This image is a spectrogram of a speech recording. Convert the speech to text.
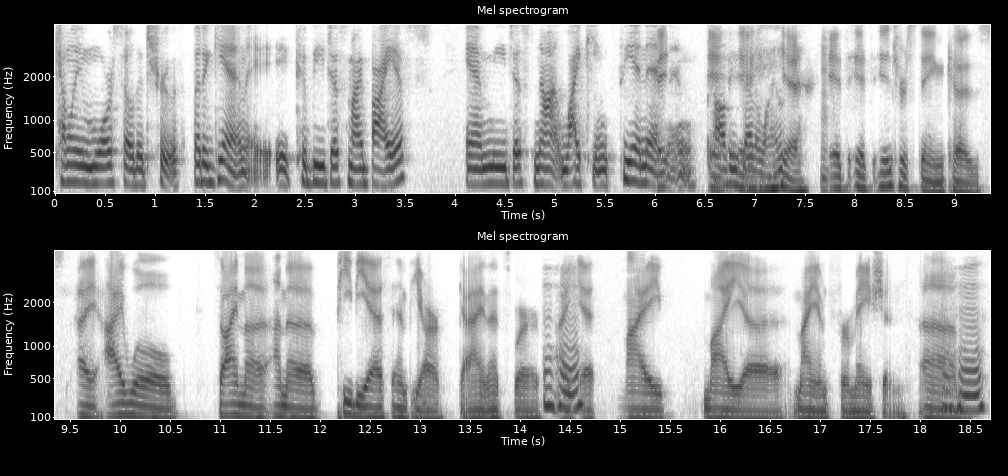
telling more so the truth. But again, it, it could be just my bias and me just not liking CNN it, and all these other ones. Yeah, it's it's interesting because I I will so I'm a I'm a PBS NPR guy. That's where mm-hmm. I get my my uh, my information. Um, mm-hmm.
